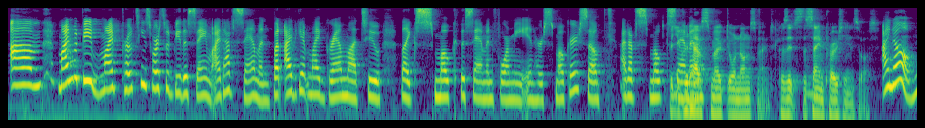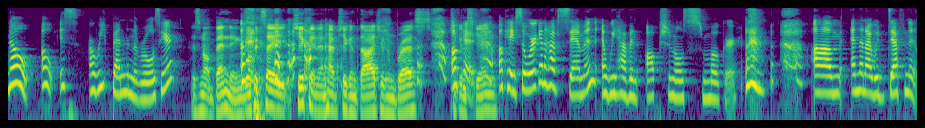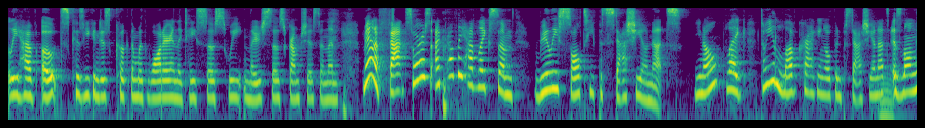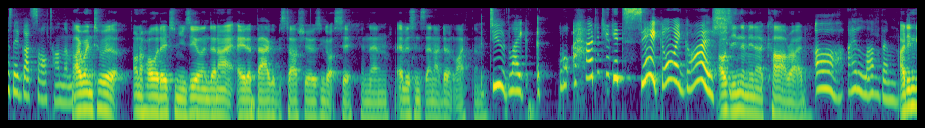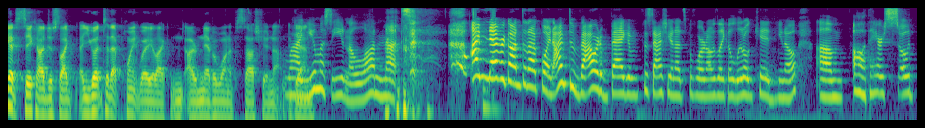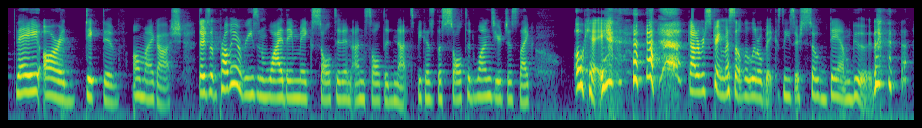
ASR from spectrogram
um, mine would be my protein source would be the same. I'd have salmon, but I'd get my grandma to like smoke the salmon for me in her smoker. So I'd have smoked But salmon. you could have smoked or non-smoked because it's the same protein source. I know. No. Oh, is are we bending the rules here? It's not bending. You could say chicken and have chicken thigh, chicken breast, chicken okay. skin. Okay, so we're gonna have salmon, and we have an optional smoker. um, and then I would definitely have oats because you can just cook them with water, and they taste so sweet and they're so scrumptious. And then, man, a fat source, I'd probably have like some really salty pistachio nuts. You know, like, don't you love cracking open pistachio nuts mm. as long as they've got salt on them? I went to a on a holiday to New Zealand and I ate a bag of pistachios and got sick. And then ever since then, I don't like them. Dude, like, well, how did you get sick? Oh my gosh. I was eating them in a car ride. oh, I love them. I didn't get sick. I just like you got to that point where you're like, I never want a pistachio nut Wow, again. you must have eaten a lot of nuts. I've never gotten to that point. I've devoured a bag of pistachio nuts before when I was like a little kid, you know? Um, oh, they are so, they are addictive. Oh my gosh. There's a, probably a reason why they make salted and unsalted nuts because the salted ones, you're just like, okay, gotta restrain myself a little bit because these are so damn good.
